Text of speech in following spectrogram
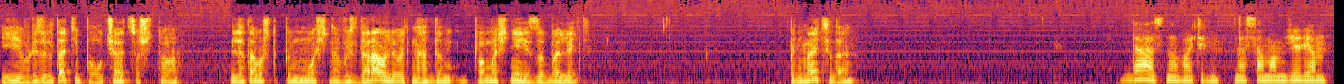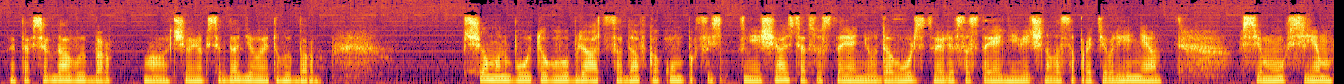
и в результате получается, что для того, чтобы мощно выздоравливать, надо помощнее заболеть. Понимаете, да? Да, основатель. На самом деле это всегда выбор. А, человек всегда делает выбор. В чем он будет углубляться, да, в каком процессе счастья, в состоянии удовольствия или в состоянии вечного сопротивления всему, всем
